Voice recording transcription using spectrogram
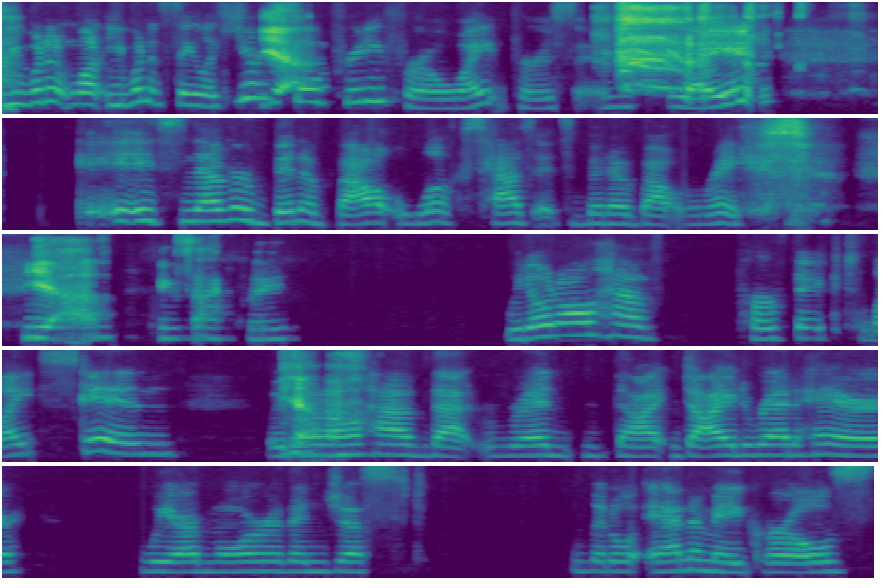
You wouldn't want you wouldn't say like you're yeah. so pretty for a white person, right? it's never been about looks, has it? It's been about race. Yeah, exactly. We don't all have perfect light skin. We yeah. don't all have that red dye, dyed red hair. We are more than just little anime girls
